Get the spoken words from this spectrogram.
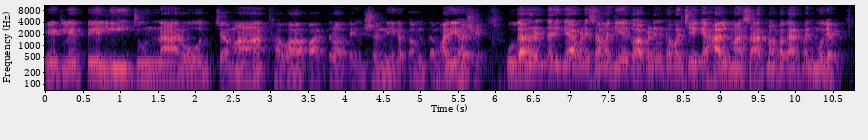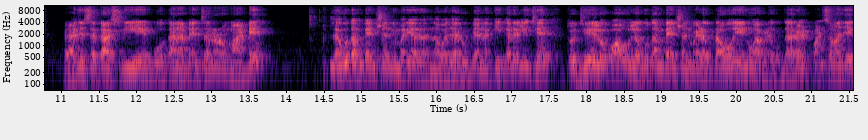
એટલે પહેલી જૂનના રોજ જમા થવા પાત્ર પેન્શનની રકમ તમારી હશે. ઉદાહરણ તરીકે આપણે સમજીએ તો આપણને ખબર છે કે હાલમાં સાતમા પગાર પંચ મુજબ રાજ્ય સરકારશ્રીએ પોતાના પેન્શનરો માટે લઘુત્તમ પેન્શનની મર્યાદા નવ હજાર રૂપિયા નક્કી કરેલી છે. તો જે લોકો આવું લઘુત્તમ પેન્શન મેળવતા હોય, એનું આપણે ઉદાહરણ પણ સમજીએ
